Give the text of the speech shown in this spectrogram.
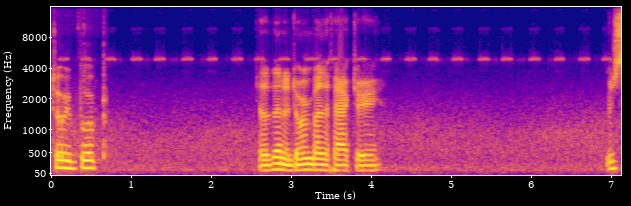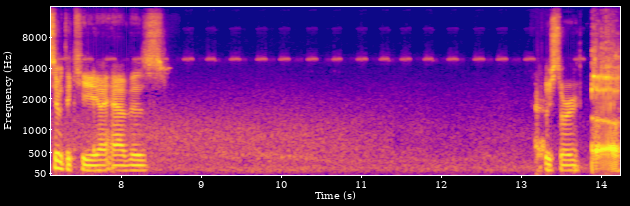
Story blurb. Other than dorm by the factory. Let me just see what the key I have is. Three story. Uh.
